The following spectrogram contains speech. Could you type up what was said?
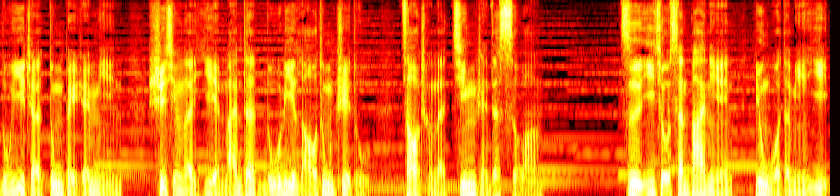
奴役着东北人民，实行了野蛮的奴隶劳动制度，造成了惊人的死亡。自一九三八年用我的名义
